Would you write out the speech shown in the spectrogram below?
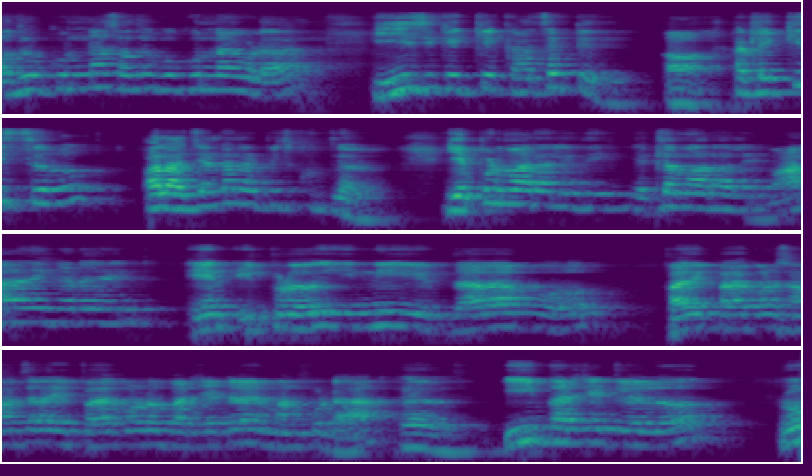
చదువుకున్నా చదువుకోకున్నా కూడా ఈజీకి ఎక్కే కాన్సెప్ట్ ఇది. అట్లా ఎక్కిస్తారు వాళ్ళ అజెండా నడిపించుకుంటున్నారు. ఎప్పుడు మారాలి ఇది? ఎట్లా మారాలి? మారాది ఇక్కడ. ఏం- ఇప్పుడు ఇన్ని దాదాపు పది పదకొండు సంవత్సరాలు పదకొండో బడ్జెట్ మేము అనుకుంటా. ఈ బడ్జెట్లలో ప్రో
